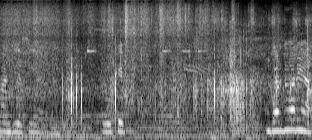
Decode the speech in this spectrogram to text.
ਹਾਂਜੀ ਅਸੀਂ ਆਏ ਓਕੇ। ਗੁਰਦੁਆਰੇ ਆ।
